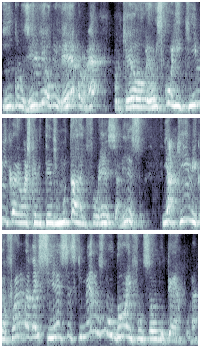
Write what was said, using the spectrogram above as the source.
Inclusive, eu me lembro, né? porque eu, eu escolhi química, eu acho que ele teve muita influência nisso, e a química foi uma das ciências que menos mudou em função do tempo. Né?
